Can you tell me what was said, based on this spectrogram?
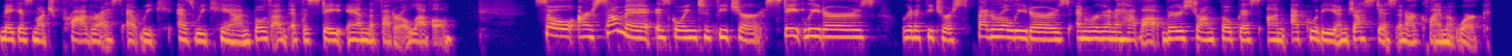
make as much progress as we can, both at the state and the federal level. So, our summit is going to feature state leaders, we're going to feature federal leaders, and we're going to have a very strong focus on equity and justice in our climate work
